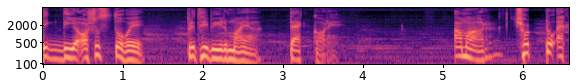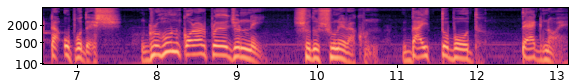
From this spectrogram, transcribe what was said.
দিক দিয়ে অসুস্থ হয়ে পৃথিবীর মায়া ত্যাগ করে। আমার ছোট্ট একটা উপদেশ। গ্রহণ করার প্রয়োজন নেই। শুধু শুনে রাখুন, দায়িত্ববোধ ত্যাগ নয়,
